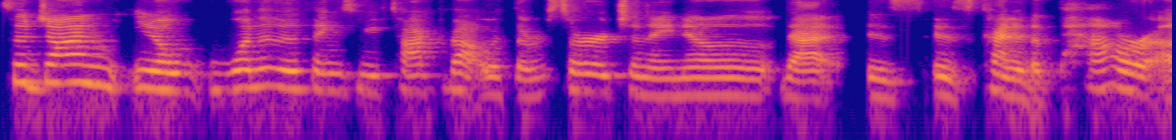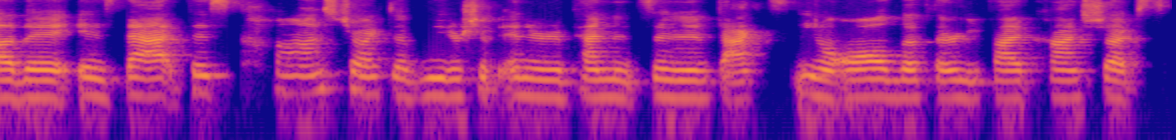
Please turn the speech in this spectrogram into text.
So, Jon, you know, one of the things we've talked about with the research, and I know that is is kind of the power of it, is that this construct of leadership interdependence, and in fact, you know, all the 35 constructs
